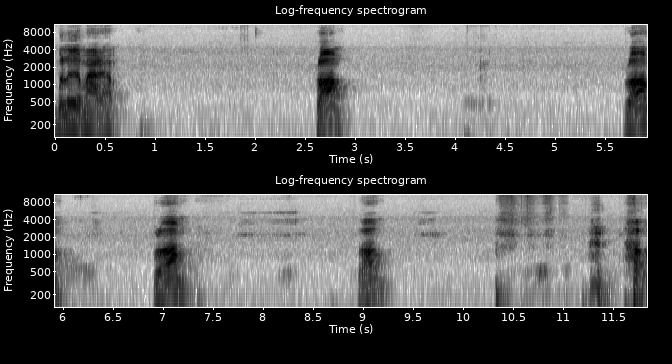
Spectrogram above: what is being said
เบลเลอร์มากนะครับ พร้อม พร้อม พร้อม พร้อม พร้อม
